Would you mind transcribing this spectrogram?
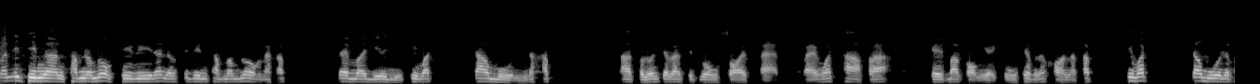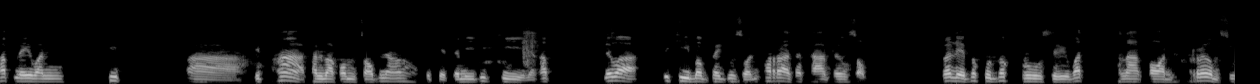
วันนี้ทีมงานทำนำโลกทีวีและหนังสือพิมพ์ทำนำโลกนะครับ ได้มายืนอยู่ที่วัดเจ้ามูลนะครับอาถนนจรัญสิทธิ์วงศ์ซอยแปดแฝงวัดท่าพระเขตบางกอกใหญ่กรุงเทพมหานครนะครับ ที่วัดเจ้ามูลนะครับ ในวันที่ 15 ธันวาคม 2567 จะมีพิธีนะครับ เรียกว่าพิธีบำเพ็ญกุศลพระราชทานเพลิงศพพระเดชพระคุณพระครูสิริวัฒนากรเริ่มสุ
